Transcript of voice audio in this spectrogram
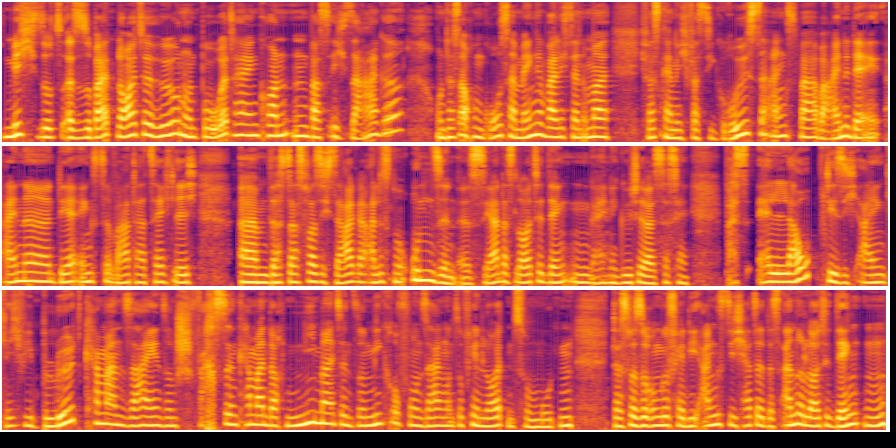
mich so, also sobald Leute hören und beurteilen konnten, was ich sage und das auch in großer Menge, weil ich dann immer, ich weiß gar nicht, was die größte Angst war, aber eine der eine der Ängste war tatsächlich, ähm, dass das, was ich sage, alles nur Unsinn ist, ja, dass Leute denken, meine Güte, was ist das denn? Was erlaubt die sich eigentlich? Wie blöd kann man sein? So ein Schwachsinn kann man doch niemals in so ein Mikrofon sagen und so vielen Leuten zumuten. Das war so ungefähr die Angst, die ich hatte, dass andere Leute denken,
